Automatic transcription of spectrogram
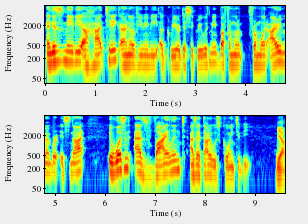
and this is maybe a hot take. I don't know if you maybe agree or disagree with me, but from what from what I remember, it's not. It wasn't as violent as I thought it was going to be Yeah,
